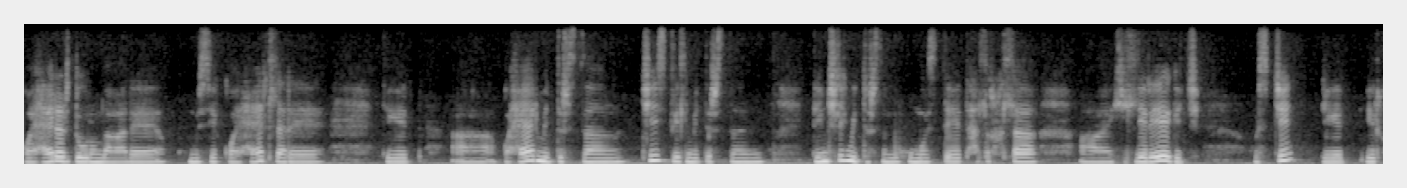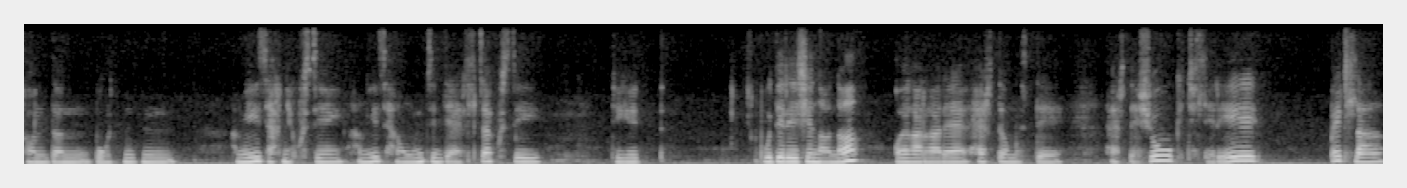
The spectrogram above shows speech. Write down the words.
гоё хайраар дүүрэн байгаарэ. Хүмүүсийг гоё хайрлаарэ. Тэгээд гоё хайр мэдэрсэн, чин сэтгэл мэдэрсэн, дэмжлэг мэдэрсэн бүх хүмүүстээ талархлаа хэлээрэ гэж хүсэж байна. Тэгээд эх хондоо бүгдэнд нь хамгийн сайхныг хүсье. Хамгийн сайхан үн цэнтэй харилцааг хүсье. Тэгээд бүгдээрээ шинэ оноо гой гаргаарай. Хайртай хүмүүстэй хайртай шүү гэж хэлээрээ. Баярлаа.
